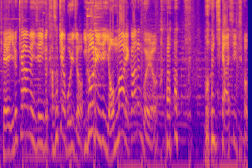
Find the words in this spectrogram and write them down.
오케이 이렇게 하면 이제 이거 다섯 개가 보이죠? 이거를 이제 연말에 까는 거예요 뭔지 아시죠?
